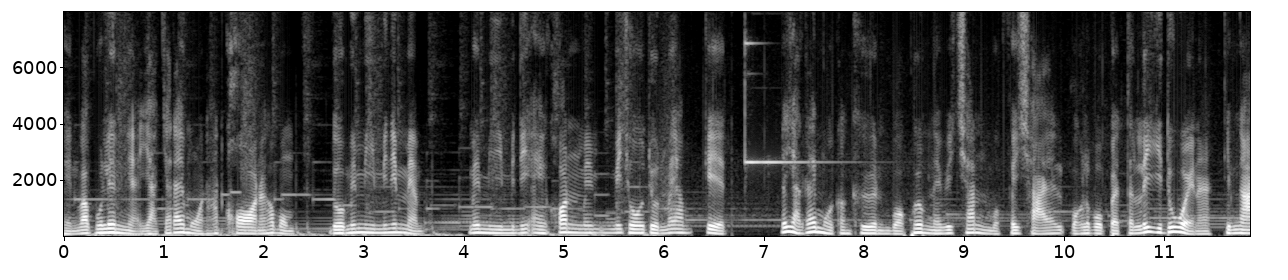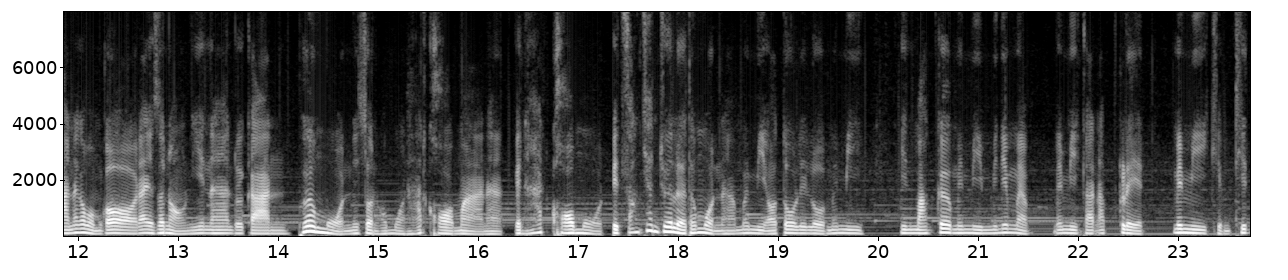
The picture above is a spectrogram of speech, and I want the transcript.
เห็นว่าผู้เล่นเนี่ยอยากจะได้โหมดฮาร์ดคอร์นะครับผมโดยไม่มีมินิแมปไม่มีมินิไอคอนไม่ไม่โชว์จุดไม่อัปเกรด และอยากได้โหมดกลางคืน บวกเพิ่มในวิชั่น บวกไฟฉาย บวกระบบแบตเตอรี่ด้วยนะ ทีมงานนะครับผมก็ได้สนองนี้นะ โดยการเพิ่มโหมดในส่วนของโหมดฮาร์ดคอร์มานะ เป็นฮาร์ดคอร์โหมด ปิดฟังก์ชันช่วยเหลือทั้งหมดนะไม่มีออโต้รีโหลด ไม่มีฮินมาร์เกอร์ ไม่มีมินิแมป ไม่มีการอัปเกรด ไม่มีเข็มทิศ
